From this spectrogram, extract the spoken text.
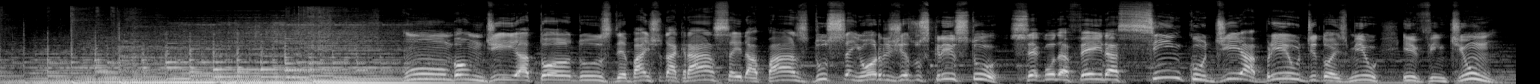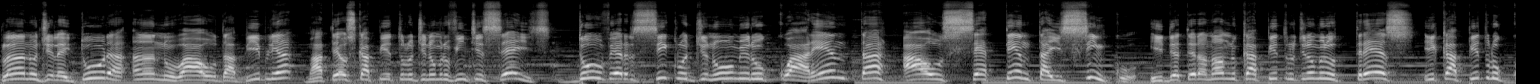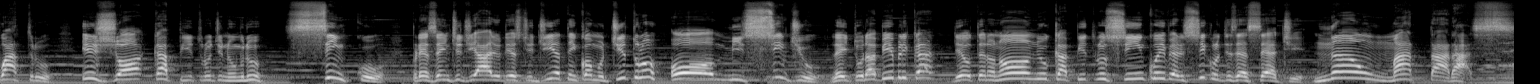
Um bom dia a todos, debaixo da graça e da paz do Senhor Jesus Cristo. Segunda-feira, 5 de abril de 2021. Plano de leitura anual da Bíblia, Mateus capítulo de número 26, do versículo de número 40 ao 75, e Deuteronômio capítulo de número 3 e capítulo 4, e Jó capítulo de número 5. Presente diário deste dia tem como título Homicídio. Leitura bíblica, Deuteronômio capítulo 5 e versículo 17. Não matarás.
